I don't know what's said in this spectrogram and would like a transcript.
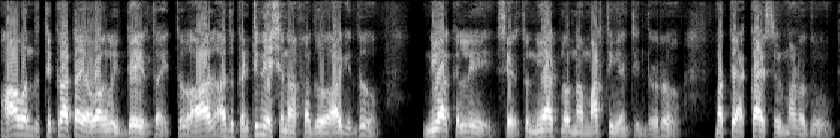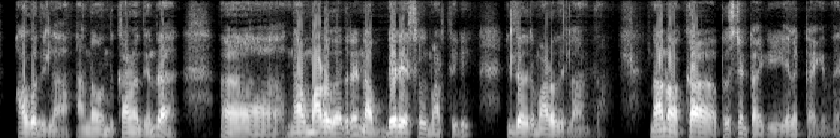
ಆ ಒಂದು ತಿಕ್ಕಾಟ ಯಾವಾಗಲೂ ಇದ್ದೇ ಇರ್ತಾ ಇತ್ತು. ಅದು ಕಂಟಿನ್ಯೂಷನ್ ಆಫ್ ಅದು ಆಗಿದ್ದು ನ್ಯೂಯಾರ್ಕಲ್ಲಿ ಸೇರಿತು ನ್ಯೂಯಾರ್ಕ್ನವ್ರು ನಾವು ಮಾಡ್ತೀವಿ ಅಂತಿದ್ದವರು ಮತ್ತೆ ಅಕ್ಕ ಹೆಸರು ಮಾಡೋದು ಆಗೋದಿಲ್ಲ ಅನ್ನೋ ಒಂದು ಕಾರಣದಿಂದ ನಾವು ಮಾಡೋದಾದರೆ ನಾವು ಬೇರೆ ಹೆಸರಲ್ಲಿ ಮಾಡ್ತೀವಿ ಇಲ್ಲದಾದ್ರೆ ಮಾಡೋದಿಲ್ಲ ಅಂತ. ನಾನು ಅಕ್ಕ ಪ್ರೆಸಿಡೆಂಟ್ ಆಗಿ ಎಲೆಕ್ಟ್ ಆಗಿದ್ದೆ.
